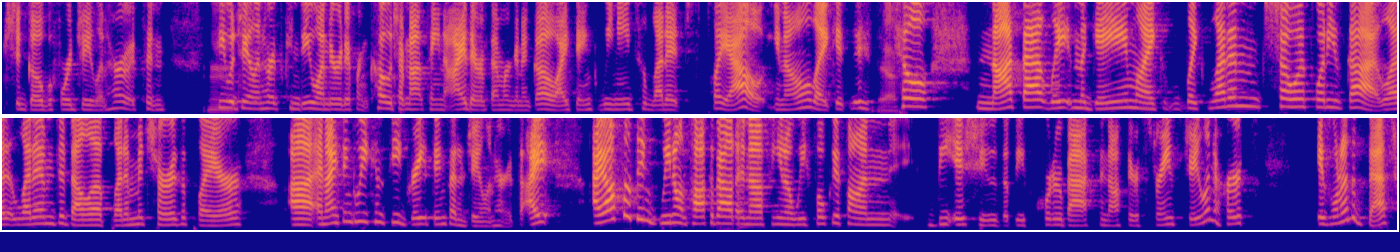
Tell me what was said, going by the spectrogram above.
should go before Jalen Hurts and see mm. what Jalen Hurts can do under a different coach. I'm not saying either of them are going to go. I think we need to let it just play out. You know, like it, it's yeah. still not that late in the game. Like like let him show us what he's got. Let let him develop. Let him mature as a player. Uh, and I think we can see great things out of Jalen Hurts. I I also think we don't talk about enough. You know, we focus on the issues of these quarterbacks and not their strengths. Jalen Hurts is one of the best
